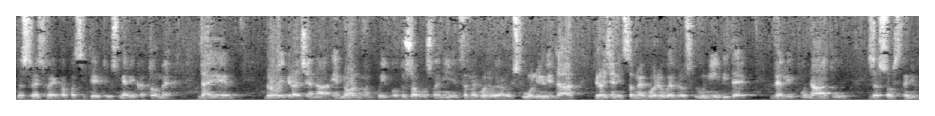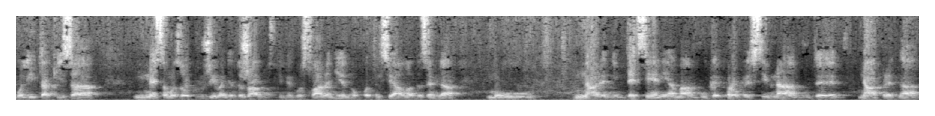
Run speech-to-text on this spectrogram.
da sve svoje kapacitete usmjeri ka tome, da je broj građana enorman koji podržava učlanjenje Crne Gore u Evropsku uniju i da građani Crne Gore u Evropskoj uniji vide veliku nadu za sobstveni bolitak i za ne samo za okruživanje državnosti, nego stvaranje jednog potencijala da zemlja mu narednim decenijama bude progresivna, bude napredna,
